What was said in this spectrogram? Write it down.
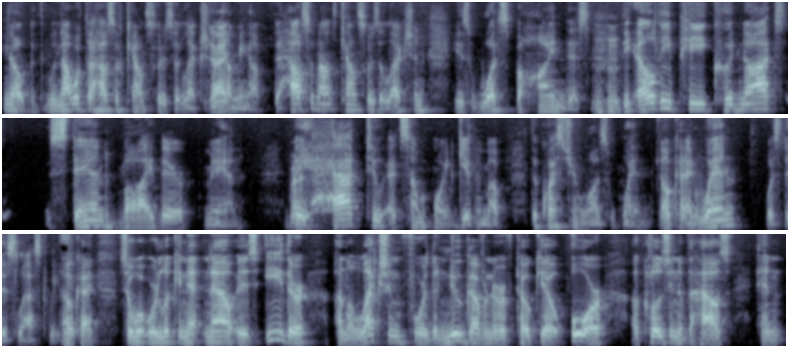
No, but not with the House of Councilors election Right. coming up. The House of Councilors election is what's behind this. Mm-hmm. The LDP could not stand by their man. They had to, at some point, give him up. The question was when. Okay. And when was this last week? Okay, so what we're looking at now is either an election for the new governor of Tokyo or a closing of the House and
